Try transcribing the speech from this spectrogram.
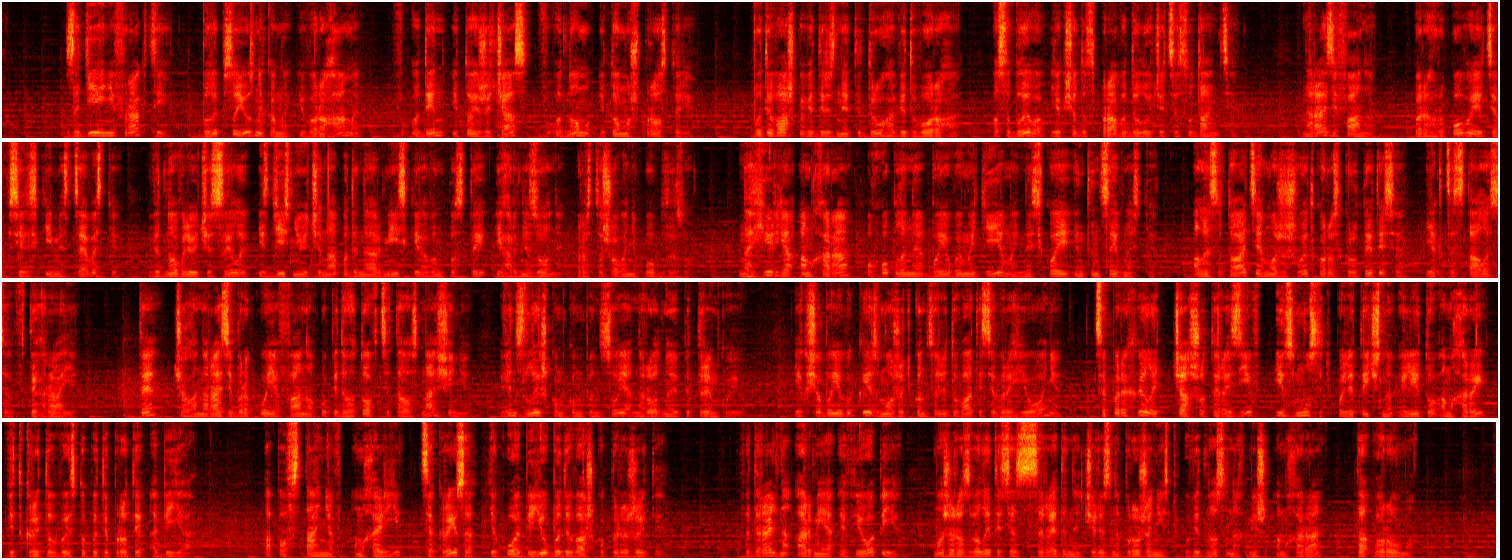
Задіяні фракції були б союзниками і ворогами в один і той же час в одному і тому ж просторі. Буде важко відрізнити друга від ворога, особливо якщо до справи долучаться суданці. Наразі Фано перегруповується в сільській місцевості, відновлюючи сили і здійснюючи напади на армійські аванпости і гарнізони, розташовані поблизу. Нагір'я Амхара охоплене бойовими діями низької інтенсивності, але ситуація може швидко розкрутитися, як це сталося в Тиграї. Те, чого наразі бракує Фано у підготовці та оснащенні, він злишком компенсує народною підтримкою. Якщо бойовики зможуть консолідуватися в регіоні, це перехилить чашу терезів і змусить політичну еліту Амхари відкрито виступити проти Абія. А повстання в Амхарі це криза, яку Абію буде важко пережити. Федеральна армія Ефіопії може розвалитися зсередини через напруженість у відносинах між Амхара та Оромо.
